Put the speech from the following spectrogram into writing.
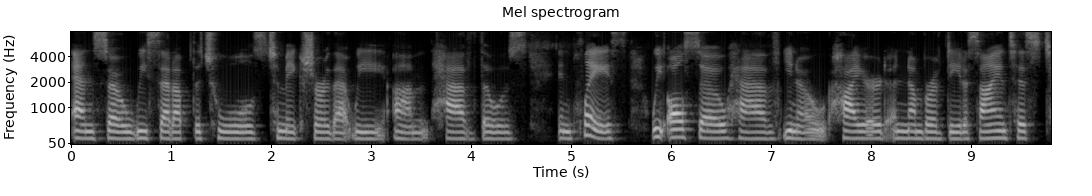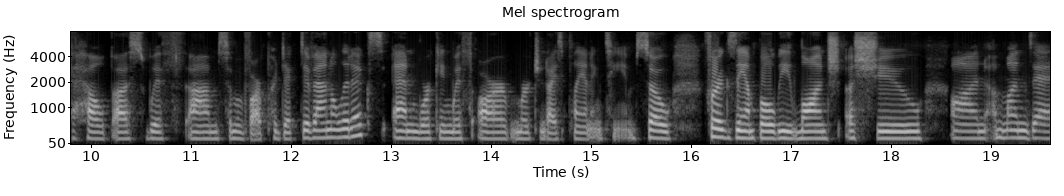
and so we set up the tools to make sure that we um, have those in place. We also have you know hired a number of data scientists to help us with um, some of our predictive analytics and working with our merchandise planning team. So, for example, we launch a shoe on a Monday.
